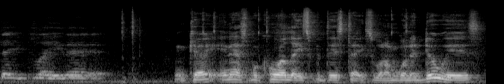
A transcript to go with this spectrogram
They play that. Okay, and that's what correlates with this text. What I'm going to do is,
